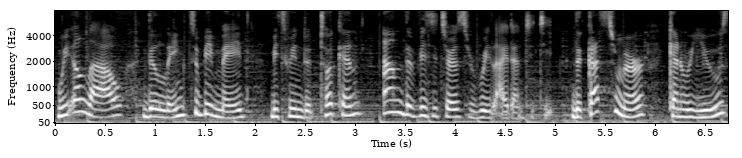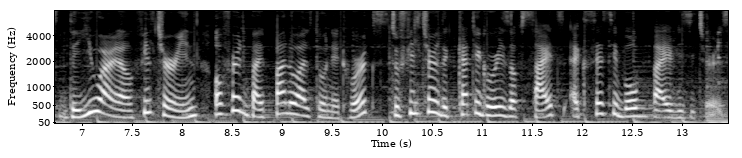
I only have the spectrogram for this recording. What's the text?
We allow the link to be made between the token and the visitor's real identity. The customer can reuse the URL filtering offered by Palo Alto Networks to filter the categories of sites accessible by visitors.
